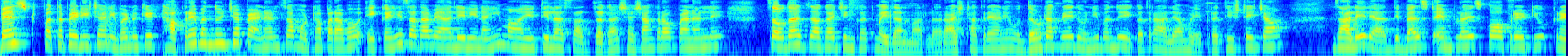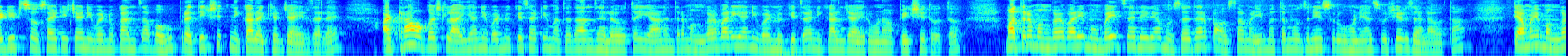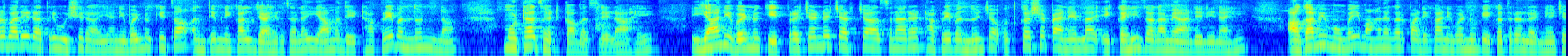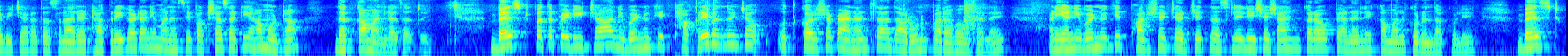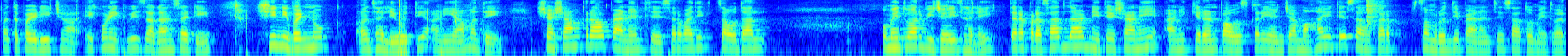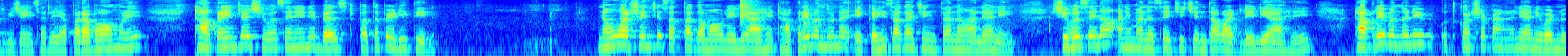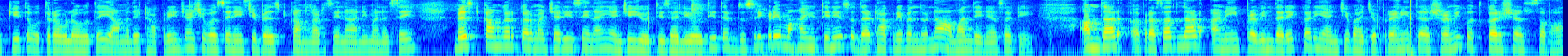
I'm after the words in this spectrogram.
Best पतपेढीच्या निवडणुकीत ठाकरे बंधूंच्या पॅनलचा मोठा पराभव एकही जागा मिळालेली नाही. महायुतीला सात जागा शशांकराव पॅनलने चौदा जागा जिंकत मैदान मारलं. राज ठाकरे आणि उद्धव ठाकरे दोन्ही बंधू एकत्र आल्यामुळे प्रतिष्ठेच्या झालेल्या the best employees cooperative credit सोसायटीच्या निवडणुकांचा बहुप्रतीक्षित निकाल अखेर जाहीर झाला आहे अठरा ऑगस्टला या निवडणुकीसाठी मतदान झालं होतं. यानंतर मंगळवारी या निवडणुकीचा निकाल जाहीर होणं अपेक्षित होतं. मात्र मंगळवारी मुंबईत झालेल्या मुसळधार पावसामुळे मतमोजणी सुरू होण्यास उशीर झाला होता. त्यामुळे मंगळवारी रात्री उशिरा या निवडणुकीचा अंतिम निकाल जाहीर झाला. यामध्ये ठाकरे बंधूंना मोठा झटका बसलेला आहे. या निवडणुकीत प्रचंड चर्चा असणाऱ्या ठाकरे बंधूंच्या उत्कर्ष पॅनेलला एकही जागा मिळालेली नाही. आगामी मुंबई महानगरपालिका निवडणूक एकत्र लढण्याच्या विचारात असणाऱ्या ठाकरे गट आणि मनसे पक्षासाठी हा मोठा धक्का मानला जातोय. बेस्ट पतपेढीच्या निवडणुकीत ठाकरे बंधूंच्या उत्कर्ष पॅनलचा दारुण पराभव झाला आहे आणि या निवडणुकीत फारशा चर्चेत नसलेले शशांकराव पॅनलने कमाल करून दाखवले. बेस्ट पतपेढीच्या एकूण एकवीस जागांसाठी ही निवडणूक झाली होती आणि यामध्ये शशांकराव पॅनेलचे सर्वाधिक चौदा उमेदवार विजयी झाले. तर प्रसाद लाड नितेश राणे आणि किरण पावसकर यांच्या महायुती सहकार समृद्धी पॅनलचे सात उमेदवार विजयी झाले. या पराभवामुळे ठाकरेंच्या शिवसेनेने बेस्ट पतपेढीतील नऊ वर्षांची सत्ता गमावलेली आहे. ठाकरे बंधूंना एकही जागा जिंकता न आल्याने शिवसेना आणि मनसेची चिंता वाढलेली आहे. ठाकरे बंधूंनी उत्कर्ष पॅनल या निवडणुकीत उतरवलं होतं. यामध्ये ठाकरेंच्या शिवसेनेची बेस्ट कामगार सेना आणि मनसे बेस्ट कामगार कर्मचारी सेना यांची युती झाली होती. तर दुसरीकडे महायुतीने सुद्धा ठाकरे बंधूंना आव्हान देण्यासाठी आमदार प्रसाद लाड आणि प्रवीण दरेकर यांची भाजपप्रणीत श्रमिक उत्कर्ष सभा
